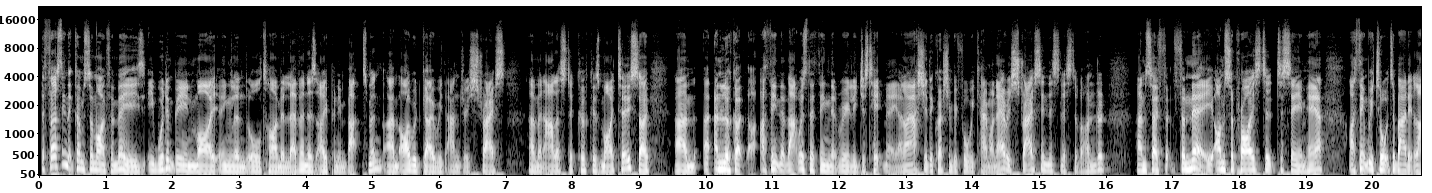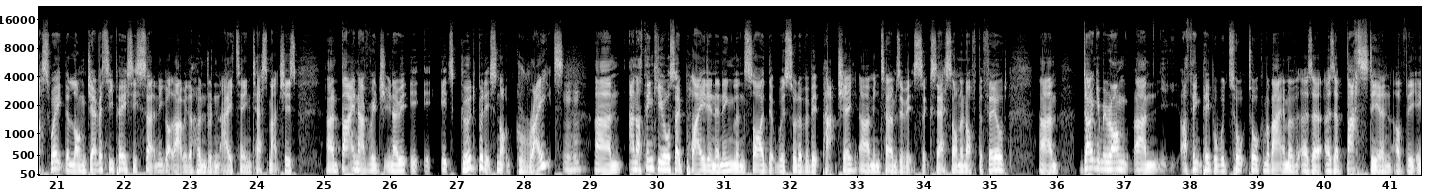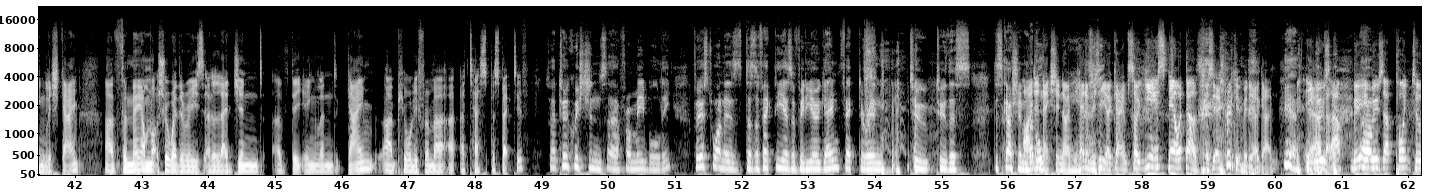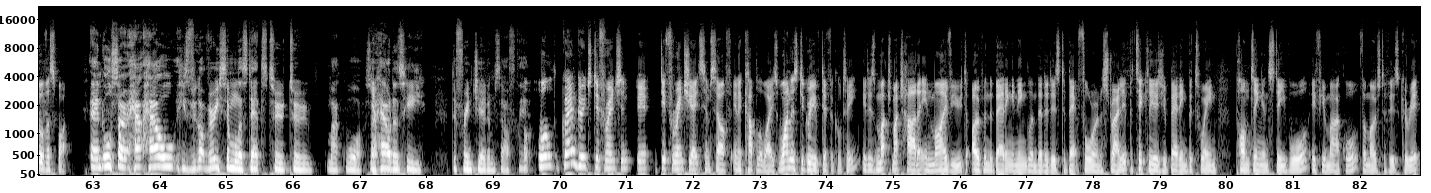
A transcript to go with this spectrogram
The first thing that comes to mind for me is he wouldn't be in my England all-time eleven as opening batsman. Um, I would go with Andrew Strauss um, and Alistair Cook as my two. So, um, and look, I, I think that that was the thing that really just hit me. And I asked you the question before we came on air: Is Strauss in this list of hundred? Um, so for, for me, I'm surprised to, to see him here. I think we talked about it last week. The longevity piece, he's certainly got that with 118 Test matches. Um, batting average, you know, it, it, it's good, but it's not great. Um, and I think he also played in an England side that was sort of a bit patchy um, in terms of its success on and off the field. Um, don't get me wrong. Um, I think people would talk talk about him as a as a bastion of the English game. Uh, for me, I'm not sure whether he's a legend of the England game um, purely from a, a a Test perspective. So two questions uh, from me, Baldy. First one is: Does the fact he has a video game factor in to to this discussion? I But didn't al- actually know he had a video game, so yes, now it does. Is it a cricket video game? Yeah. He Yeah, moves okay. up. He Um, moves up point two of a spot. And also, how, how he's got very similar stats to to Mark Waugh. So Yep. how does he differentiate himself there? Well, Graham Gooch differenti- eh, differentiates himself in a couple of ways. One is degree of difficulty. It is much, much harder, in my view, to open the batting in England than it is to bat four in Australia, particularly as you're batting between Ponting and Steve Waugh, if you're Mark Waugh, for most of his career.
